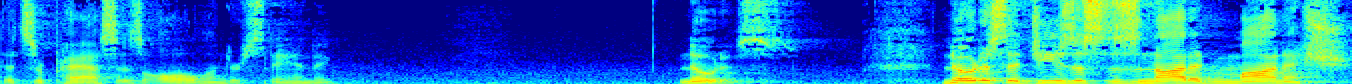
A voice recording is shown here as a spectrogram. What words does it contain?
that surpasses all understanding. Notice. Notice that Jesus does not admonish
